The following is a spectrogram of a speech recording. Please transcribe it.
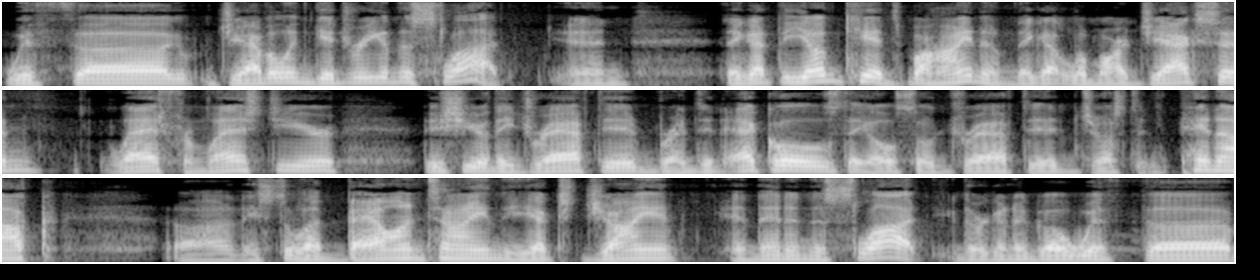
with uh, Javelin Guidry in the slot. And they got the young kids behind them. They got Lamar Jackson last from last year. This year they drafted Brandin Echols. They also drafted Justin Pinnock. Uh, they still have Ballentine, the ex Giant, and then in the slot they're going to go with, uh,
